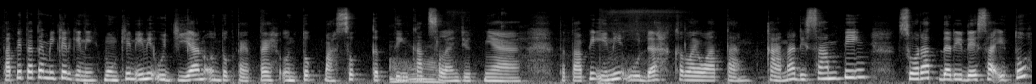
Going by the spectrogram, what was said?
Tapi Teteh mikir gini, mungkin ini ujian untuk Teteh untuk masuk ke tingkat selanjutnya. Tetapi ini udah kelewatan karena di samping surat dari desa itu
